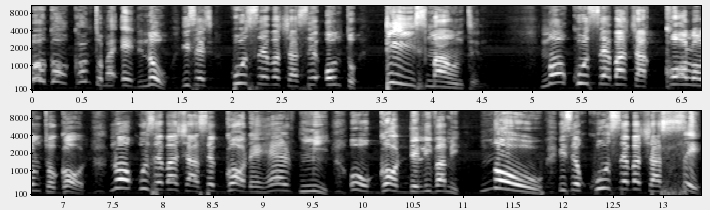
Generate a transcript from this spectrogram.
oh God, come to my aid. No. He says, Whosoever shall say unto this mountain. No whosoever shall call unto God. No whosoever shall say, God, help me. Oh God, deliver me. No. He said, Whosoever shall say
